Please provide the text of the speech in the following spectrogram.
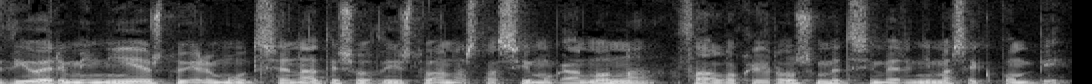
Με δύο ερμηνείες του ηρμού της Ενάτης Οδή του Αναστασίμου Κανόνα θα ολοκληρώσουμε τη σημερινή μας εκπομπή.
